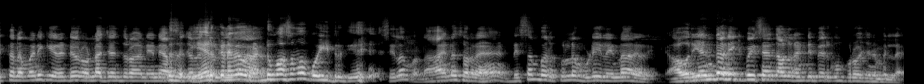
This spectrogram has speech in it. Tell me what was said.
இத்தனை மணிக்கு ரெண்டு பேரும் ஒண்ணா சேர்ந்துருவாங்க ஏற்கனவே ஒரு? ரெண்டு மாசமா போயிட்டு இருக்கு சில நான் என்ன சொல்றேன் டிசம்பருக்குள்ள முடியலைன்னா அவர் எந்த அன்னைக்கு போய் சேர்ந்தாலும் ரெண்டு பேருக்கும் பிரயோஜனம் இல்லை.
